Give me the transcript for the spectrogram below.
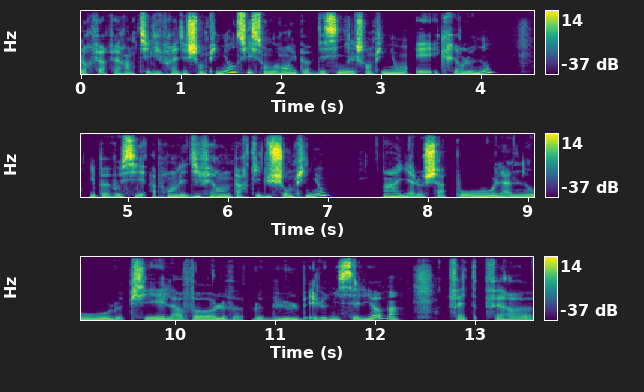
leur faire faire un petit livret des champignons. S'ils sont grands, ils peuvent dessiner le champignon et écrire le nom. Ils peuvent aussi apprendre les différentes parties du champignon. Hein, il y a le chapeau, l'anneau, le pied, la volve, le bulbe et le mycélium. Faites, faire, euh,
